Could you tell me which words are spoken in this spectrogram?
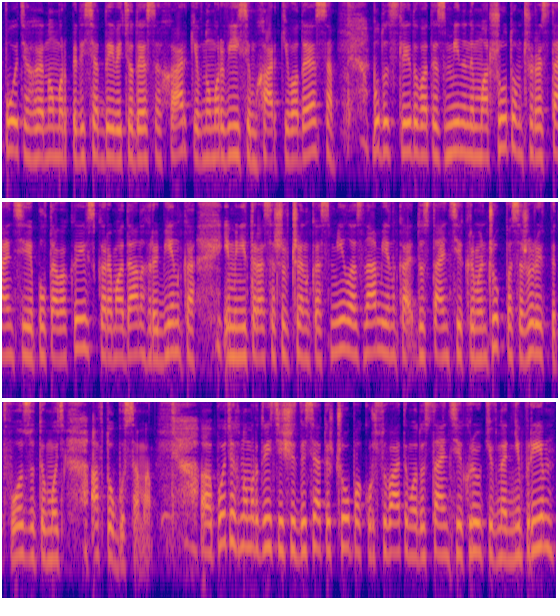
потяги номер 59 Одеса Харків, номер 8 Харків Одеса будуть слідувати зміненим маршрутом через станції Полтава Київська, Рамадан, Гребінка, імені Тараса Шевченка, Сміла, Знам'янка до станції Кременчук пасажирів підвозитимуть автобусами. Потяг номер 260 із Чопа курсуватиме до станції Крюків на Дніпрі,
